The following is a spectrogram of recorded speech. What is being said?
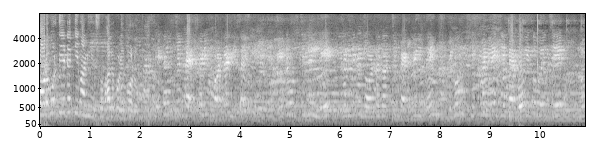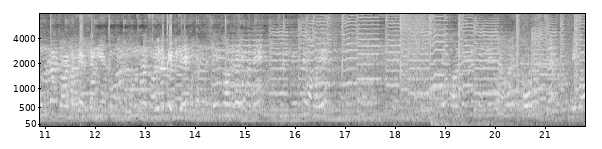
পরবর্তী এটা কি বানিয়েছো? ভালো করে বলো। এটা হচ্ছে ফ্যাক্টরি ওয়াটার রিসাইক্লিং এটা হচ্ছে যে লেক এখান থেকে জলটা যাচ্ছে ফ্যাক্টরিতে এবং সেখানে যে ব্যবহৃত হয়েছে নোংরা জলটা আমার ব্যাগটা নিয়ে এত নোংরা যে জলটা রয়েছে, সেই জলটা এখানে হয়ে সেই জলটা এখানে ফিল্টারেশন হয়ে স্টোর হচ্ছে এবং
